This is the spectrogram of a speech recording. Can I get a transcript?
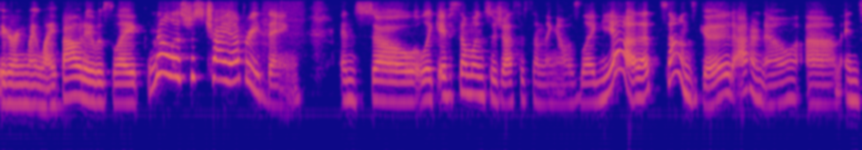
figuring my life out, it was like, no, let's just try everything. And so, like, if someone suggested something, I was like, yeah, that sounds good. I don't know. Um, and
